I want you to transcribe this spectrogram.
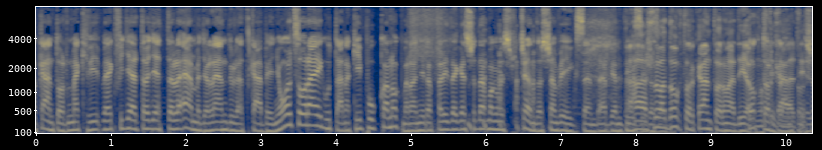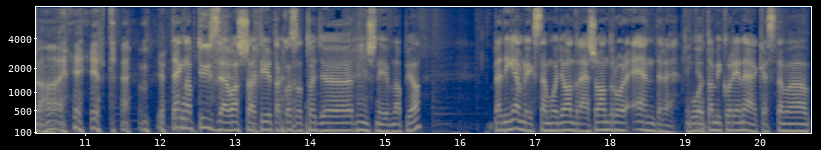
a kántor megfi- megfigyelte, hogy ettől elmegy a lendület kb. 8 óráig, utána kipukkanok, mert annyira felidegesedem magam, és csendesen végig szendergem az szóval adó. Dr. Kántor már diagnosztizált Kántor, is. Aha, értem. Tegnap tűzzel vassal tiltakozott, hogy ö, nincs névnapja. Pedig emlékszem, hogy András Andról Endre Igen. volt, amikor én elkezdtem a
